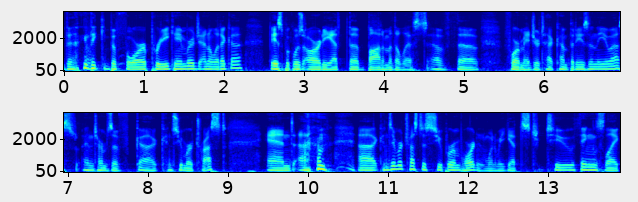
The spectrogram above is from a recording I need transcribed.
the, the before pre Cambridge Analytica, Facebook was already at the bottom of the list of the four major tech companies in the U.S. in terms of uh, consumer trust. And um, uh, consumer trust is super important when we get to things like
